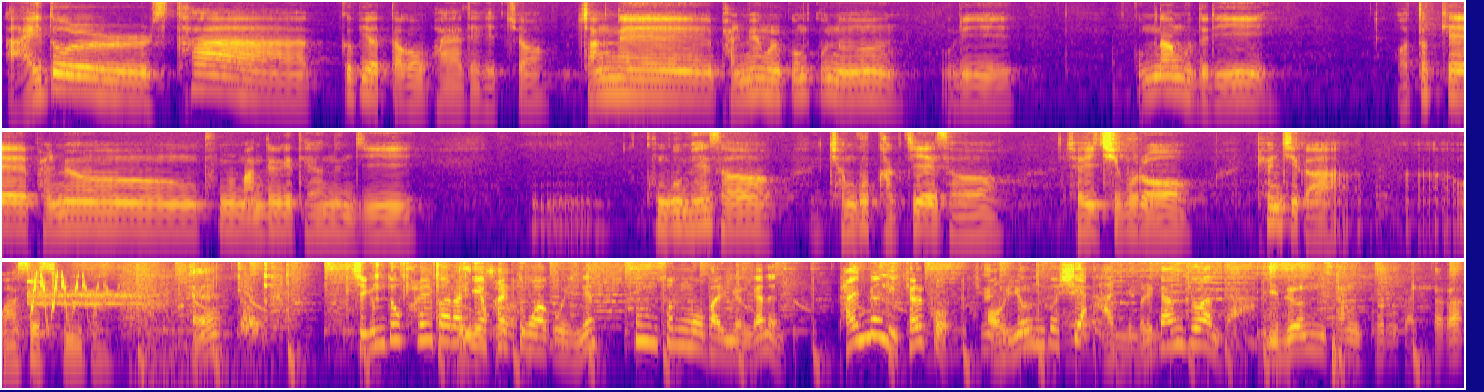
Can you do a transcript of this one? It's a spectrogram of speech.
아이돌 스타급이었다고 봐야 되겠죠. 장래 발명을 꿈꾸는 우리 꿈나무들이 어떻게 발명품을 만들게 되었는지 음, 궁금해서 전국 각지에서 저희 집으로 편지가 어, 왔었습니다. 예? 지금도 활발하게 활동하고 있는 홍성모 발명가는 발명이 결코 어려운 것이 아님을 강조한다. 이런 상태로 갖다가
